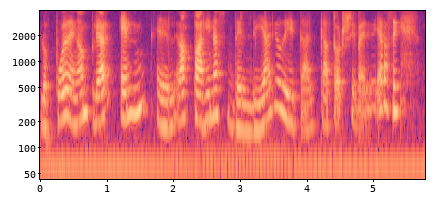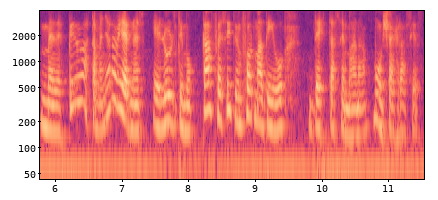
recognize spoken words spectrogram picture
los pueden ampliar en las páginas del diario digital 14 y medio. Y ahora sí, me despido hasta mañana viernes, el último cafecito informativo de esta semana. Muchas gracias.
